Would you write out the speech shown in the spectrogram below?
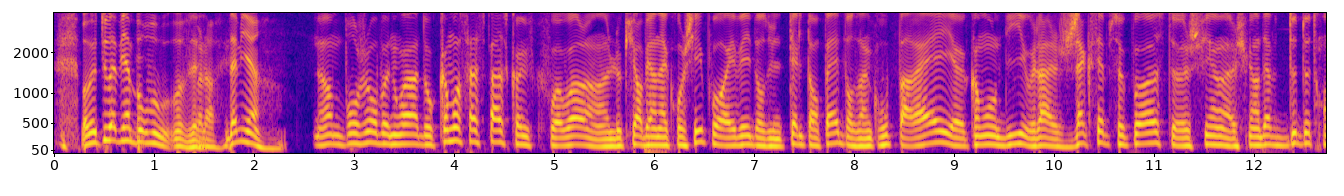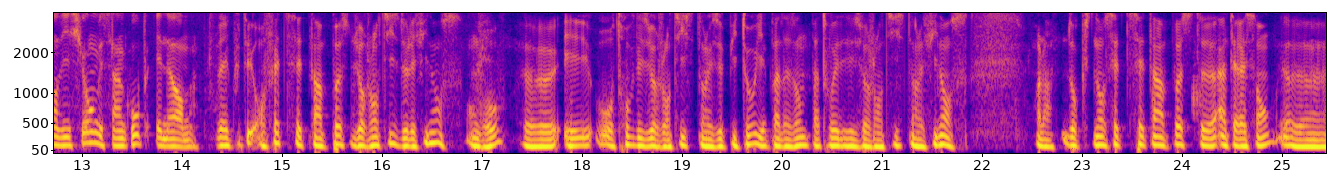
bon, tout va bien pour vous. Voilà. Damien non, bonjour Benoît. Donc comment ça se passe quand il faut avoir le cœur bien accroché pour arriver dans une telle tempête, dans un groupe pareil? Euh, Comment on dit, voilà, j'accepte ce poste, euh, je suis un, je suis un DAF de, transition, mais c'est un groupe énorme. Bah écoutez, en fait c'est un poste d'urgentiste de la finance, en gros. Euh, et on trouve des urgentistes dans les hôpitaux, il n'y a pas de raison de ne pas trouver des urgentistes dans la finance. Voilà. Donc c'est un poste intéressant. Euh,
